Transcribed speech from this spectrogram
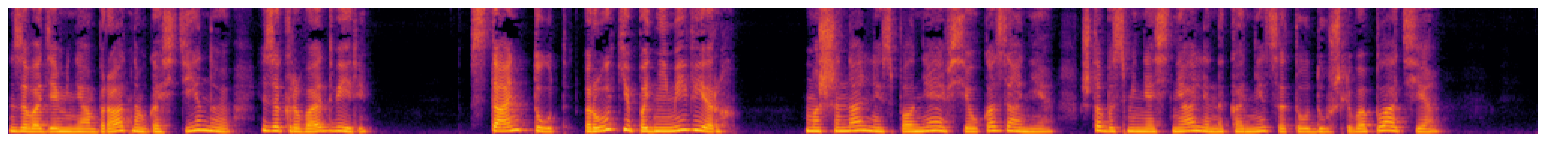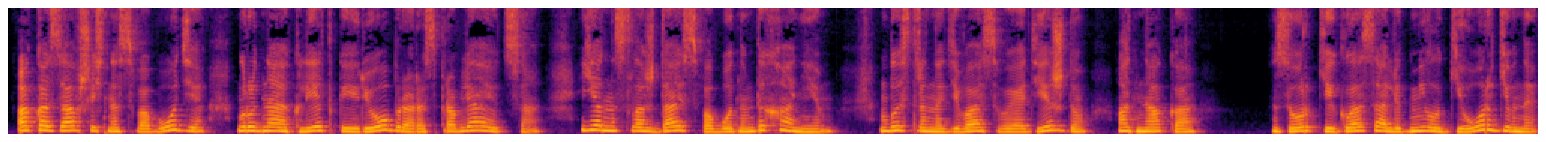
заводя меня обратно в гостиную и закрывая двери. «Встань тут, руки подними вверх», машинально исполняя все указания, чтобы с меня сняли, наконец, это удушливое платье. Оказавшись на свободе, грудная клетка и ребра расправляются. Я наслаждаюсь свободным дыханием, быстро надеваю свою одежду, однако... Зоркие глаза Людмилы Георгиевны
